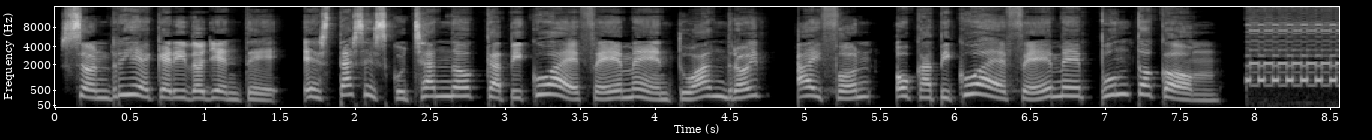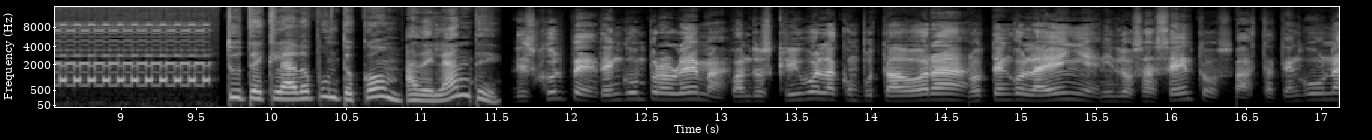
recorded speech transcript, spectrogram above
Sonríe, querido oyente. Estás escuchando Capicúa FM en tu Android, iPhone o capicuafm.com tuteclado.com. Adelante. Disculpe, tengo un problema. Cuando escribo en la computadora no tengo la ñ ni los acentos. Hasta tengo una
